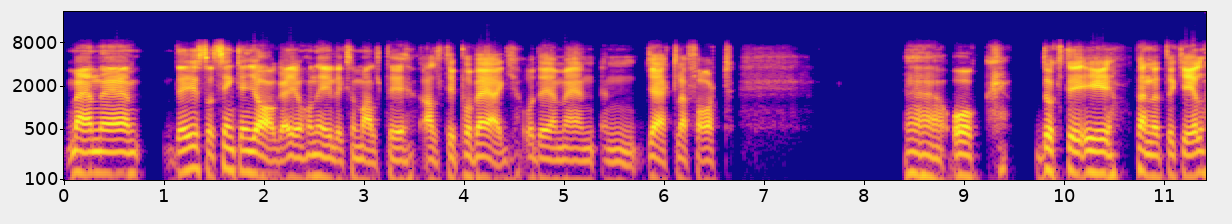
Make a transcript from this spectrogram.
men eh, Det är ju så, Zinken jagar ju. Hon är ju liksom alltid alltid på väg och det är med en jäkla fart. Eh, och Duktig i penalty kill.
